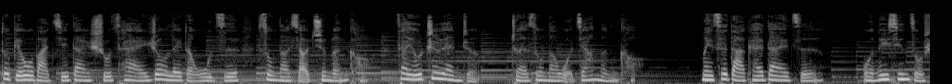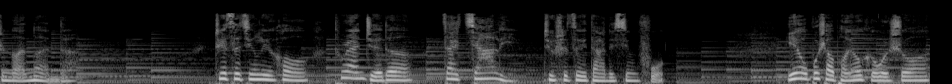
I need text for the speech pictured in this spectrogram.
都给我把鸡蛋、蔬菜、肉类等物资送到小区门口，再由志愿者转送到我家门口。每次打开袋子，我内心总是暖暖的。这次经历后，突然觉得在家里就是最大的幸福。也有不少朋友和我说，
